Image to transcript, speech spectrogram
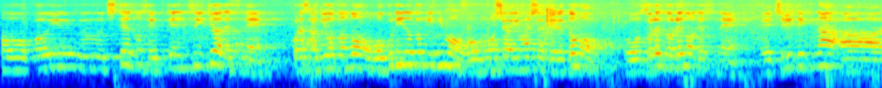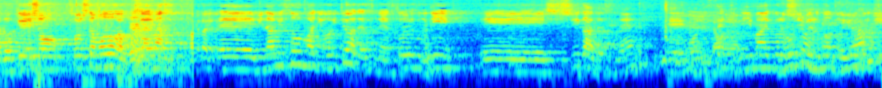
こういう地点の設定についてはですねこれ先ほどの小栗の時にも申し上げましたけれどもそれぞれのですね地理的なロケーションそうしたものがございます。えー、南相馬においてはですねそういうふうに、市がですね、えー、50センチ2マイクロシーベルトというふうに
